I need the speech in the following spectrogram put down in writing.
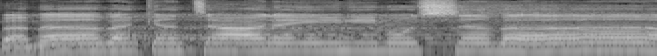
فما بكت عليهم السماء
